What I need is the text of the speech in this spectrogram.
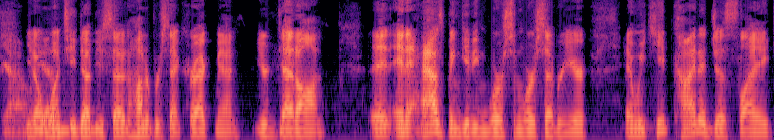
Yeah, you know, one TW seven, hundred percent correct, man. You're dead on, and, and it has been getting worse and worse every year, and we keep kind of just like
